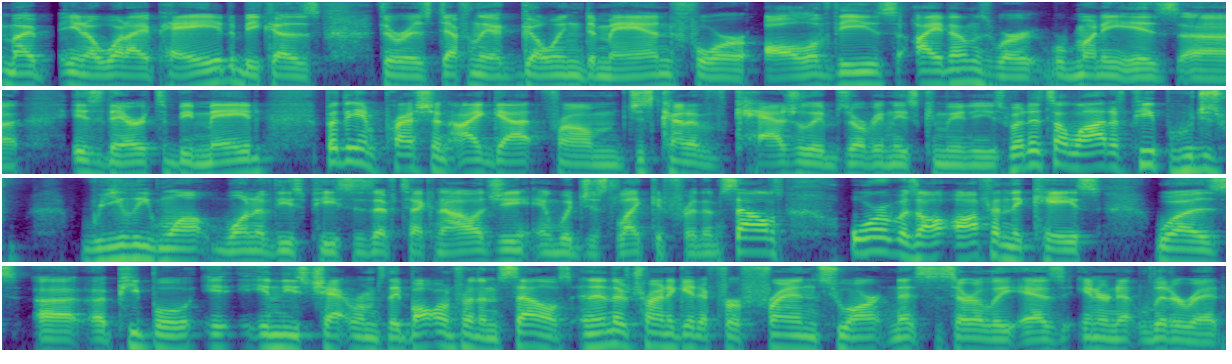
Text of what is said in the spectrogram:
my, you know what I paid because there is definitely a going demand for all of these items where, where money is uh, is there to be made. But the impression I get from just kind of casually observing these communities, but it's a lot of people who just really want one of these pieces of technology and would just like it for themselves. Or it was often the case was uh, uh people in, in these chat rooms they bought one for themselves and then they're trying to get it for friends who aren't necessarily as internet literate,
